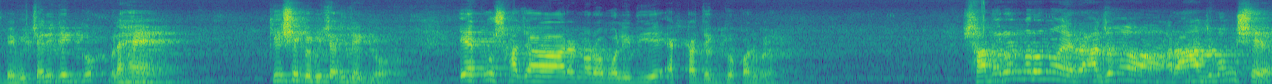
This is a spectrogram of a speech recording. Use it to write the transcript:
বেবিচারী যজ্ঞ? বলে হ্যাঁ। কি সে বেবিচারী যজ্ঞ? একুশ হাজার নরবলি দিয়ে একটা যজ্ঞ করবে। সাধারণ নর নয়, রাজা, রাজবংশের।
